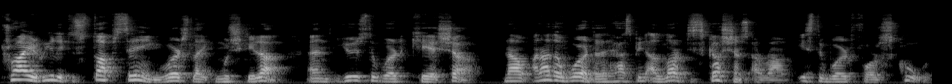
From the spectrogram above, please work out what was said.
try really to stop saying words like mushkila and use the word kesha. Now, another word that there has been a lot of discussions around is the word for school,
